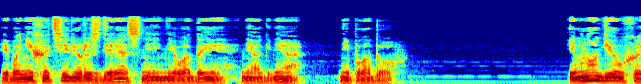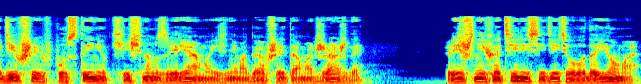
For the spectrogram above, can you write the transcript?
ибо не хотели разделять с ней ни воды, ни огня, ни плодов. И многие, уходившие в пустыню к хищным зверям и изнемогавшие там от жажды, лишь не хотели сидеть у водоема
